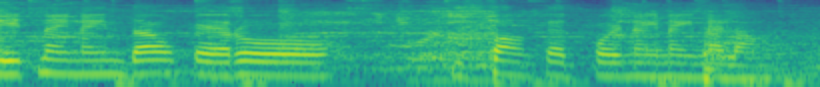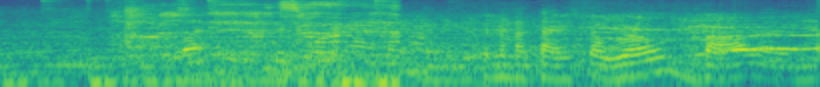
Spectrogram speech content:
899 daw pero discounted 499 na lang. Ito naman tayo sa World Balance.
